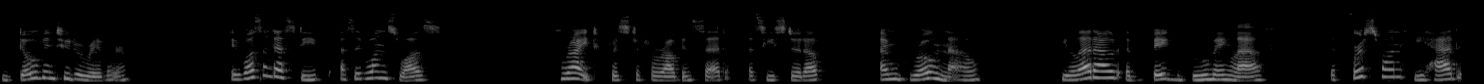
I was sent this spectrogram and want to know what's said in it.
he dove into the river. It wasn't as deep as it once was. Right, Christopher Robin said as he stood up. I'm grown now. He let out a big booming laugh the first one he had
